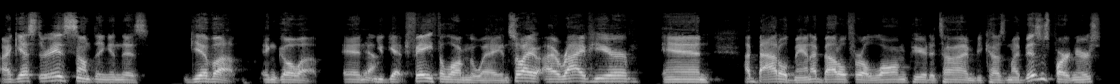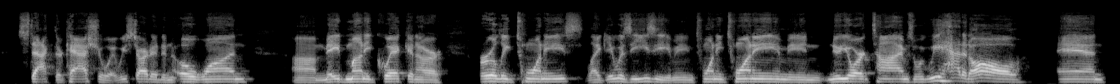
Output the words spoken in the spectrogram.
I guess there is something in this give up and go up. And yeah. you get faith along the way. And so I, I arrive here and I battled, man. I battled for a long period of time because my business partners stacked their cash away. We started in 01, um, made money quick in our early 20s. Like it was easy. I mean, 2020, I mean, New York Times, we, we had it all. And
